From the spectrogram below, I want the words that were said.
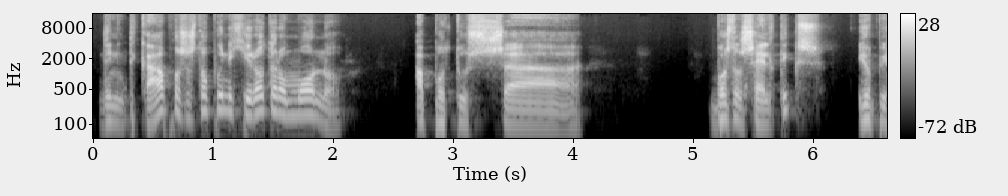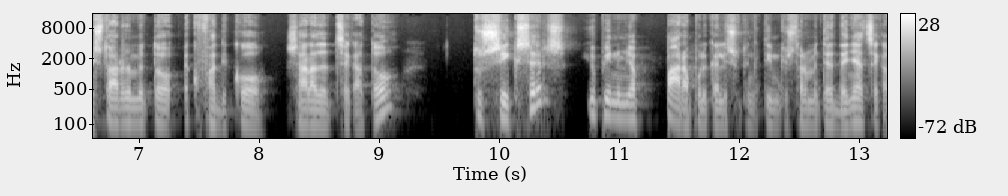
δυνητικά, ποσοστό που είναι χειρότερο μόνο από τους α, Boston Celtics, οι οποίοι στάρουν με το εκοφαντικό 40%, τους Sixers, οι οποίοι είναι μια πάρα πολύ καλή shooting team και στάρουν με 39%,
